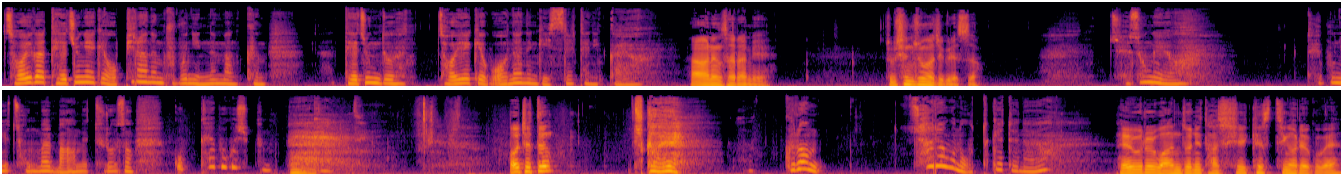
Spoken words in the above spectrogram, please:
저희가 대중에게 어필하는 부분이 있는 만큼 대중도 저희에게 원하는 게 있을 테니까요. 아는 사람이 좀 신중하지 그랬어. 죄송해요. 대본이 정말 마음에 들어서 꼭 해보고 싶은 어쨌든 축하해. 그럼 촬영은 어떻게 되나요? 배우를 완전히 다시 캐스팅하려고 해.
